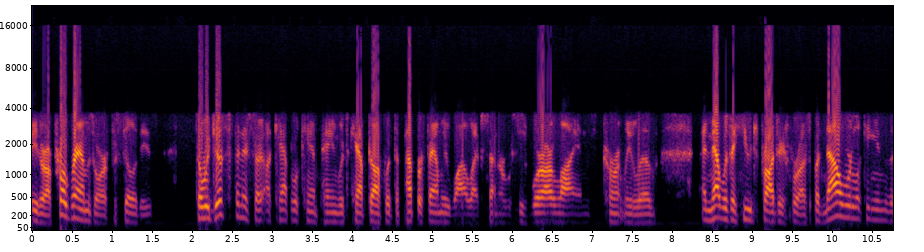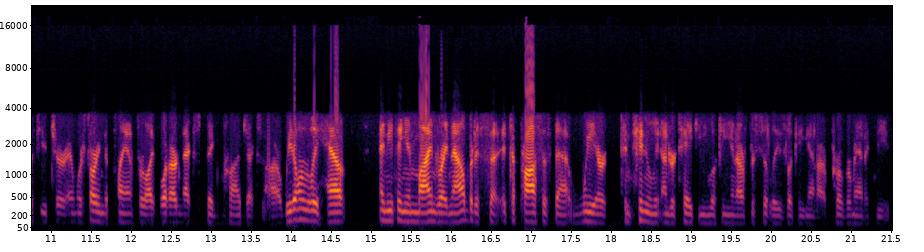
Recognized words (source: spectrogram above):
either our programs or our facilities. So we just finished a, a capital campaign, which capped off with the Pepper Family Wildlife Center, which is where our lions currently live, and that was a huge project for us. But now we're looking into the future, and we're starting to plan for like what our next big projects are. We don't really have anything in mind right now, but it's a, it's a process that we are continually undertaking, looking at our facilities, looking at our programmatic needs.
